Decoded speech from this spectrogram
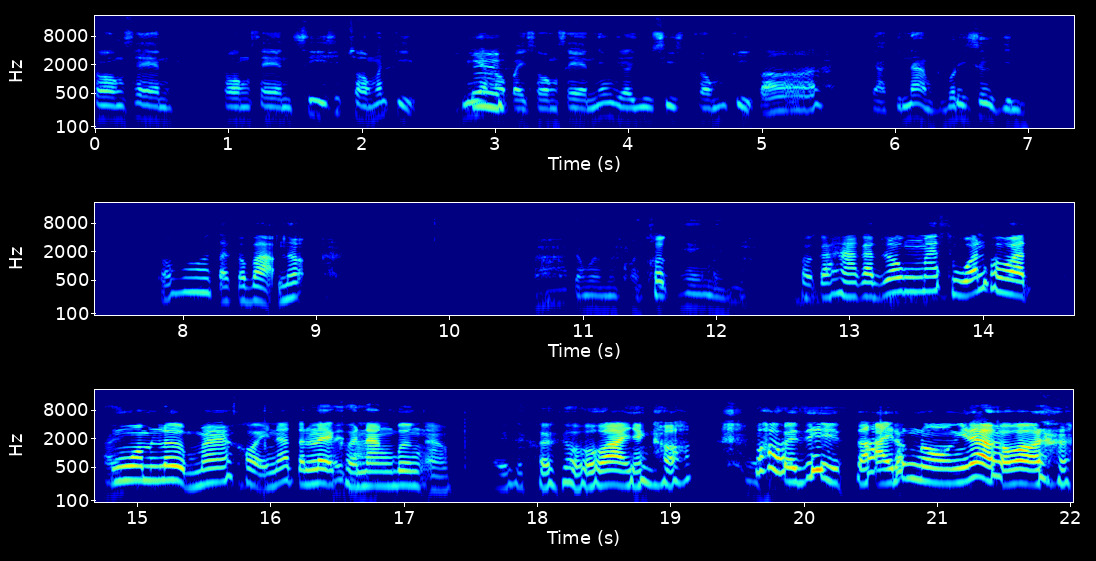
200,000 242,000กีบเมียเอาไป200,000ยังเหลืออยู่42,000กีบปออยากกินน้ำก็บ่ได้ซื้อกินปอตะกะบาบเนาะ อ้าจังหวะมันข่อยเขาทุกข์แห้งเลยเนี่ยข่อยก็หากันลงมาสวนเพราะว่าไผงัวมันเริ่มมาข่อยนะตอนแรกไปข่อยถาม นั่งเบิ่งเอาเอ้ยข่อยก็บ่ว่าหยังเนาะ ว่าไปสิตายท้องนองอีแล้วเขาบอกนะ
